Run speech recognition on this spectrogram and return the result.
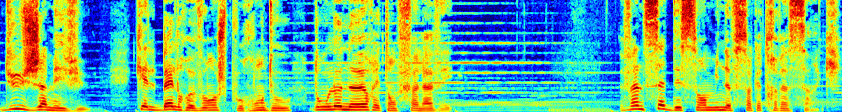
du jamais vu. Quelle belle revanche pour Rondeau, dont l'honneur est enfin lavé. 27 décembre 1985.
